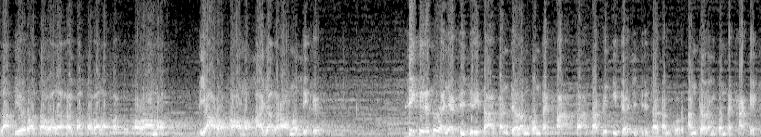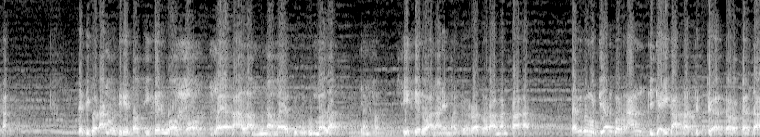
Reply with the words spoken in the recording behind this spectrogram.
lati rata wala hamata wala fakok, rano, tiaro, rano, kaya, rano, sihir. Sihir itu hanya diceritakan dalam konteks fakta, tapi tidak diceritakan Quran dalam konteks hakikat. Jadi Quran mau cerita sihir apa? Waya ta'alamuna maya guruhum malah yang sihir anane madarat orang manfaat. Tapi kemudian Quran dikai kata jeda, cara bahasa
